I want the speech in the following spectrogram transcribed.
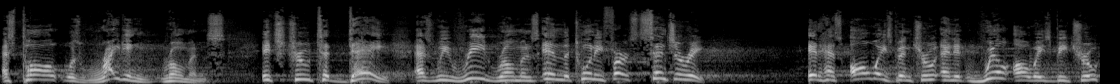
as Paul was writing Romans. It's true today as we read Romans in the 21st century. It has always been true and it will always be true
